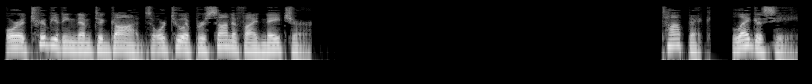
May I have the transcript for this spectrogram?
or attributing them to gods or to a personified nature. Legacy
